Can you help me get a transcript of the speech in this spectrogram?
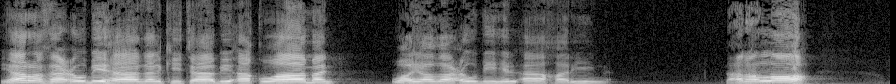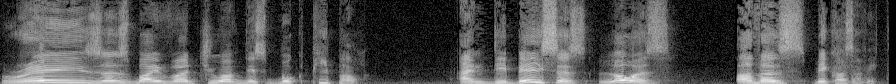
يرفع بهذا الكتاب أقواما ويضع به الآخرين. That Allah raises by virtue of this book people and debases, lowers others because of it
